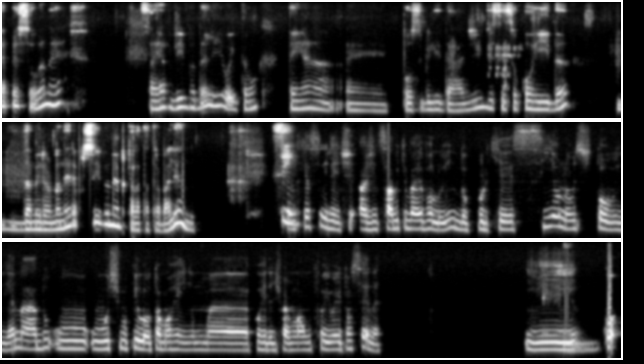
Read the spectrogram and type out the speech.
que a pessoa, né, saia viva dali, ou então tenha é, possibilidade de ser socorrida da melhor maneira possível, né, porque ela está trabalhando. Sim. Porque assim, gente, a gente sabe que vai evoluindo, porque se eu não estou enganado, o, o último piloto a morrer em uma corrida de Fórmula 1 foi o Ayrton Senna. E co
